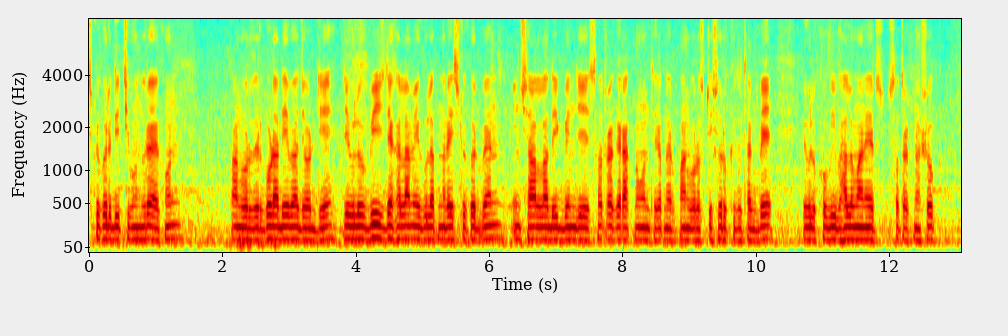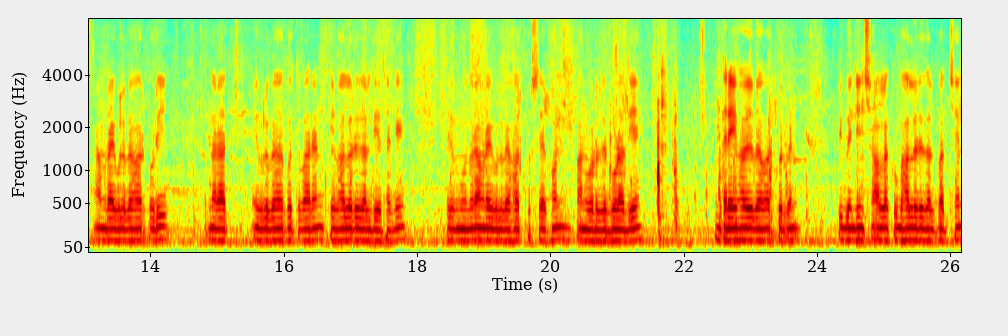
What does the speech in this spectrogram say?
স্প্রে করে দিচ্ছি বন্ধুরা এখন। পানবরদের গোড়া দিয়ে বা জ্বর দিয়ে। যেগুলো বীজ দেখালাম, এগুলো আপনারা স্প্রে করবেন। ইনশাআল্লাহ দেখবেন যে ছত্রাকের আক্রমণ থেকে আপনার পানবরসটি সুরক্ষিত থাকবে। এগুলো খুবই ভালো মানের ছত্রাকনাশক। আমরা এগুলো ব্যবহার করি। আপনারা এগুলো ব্যবহার করতে পারেন, খুবই ভালো রেজাল্ট দিয়ে থাকে। এবং বন্ধুরা, আমরা এগুলো ব্যবহার করছি এখন পানবরদের গোড়া দিয়ে। আপনারা এইভাবে ব্যবহার করবেন। দেখবেন যে ইনশাআল্লাহ খুব ভালো রেজাল্ট পাচ্ছেন।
